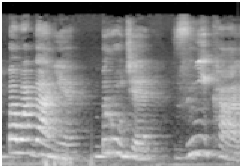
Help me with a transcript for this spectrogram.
Bałaganie, brudzie, znikaj.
